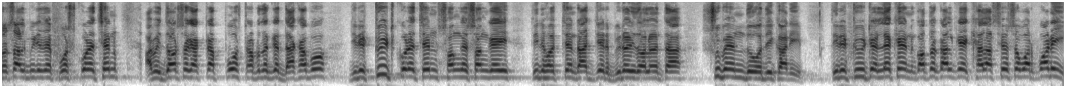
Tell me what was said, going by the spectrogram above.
সোশ্যাল মিডিয়াতে পোস্ট করেছেন। আমি দর্শক, একটা পোস্ট আপনাদেরকে দেখাবো, যিনি টুইট করেছেন, সঙ্গে সঙ্গেই তিনি হচ্ছেন রাজ্যের বিরোধী দলনেতা শুভেন্দু অধিকারী। তিনি টুইটে লেখেন, গতকালকে খেলা শেষ হওয়ার পরেই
